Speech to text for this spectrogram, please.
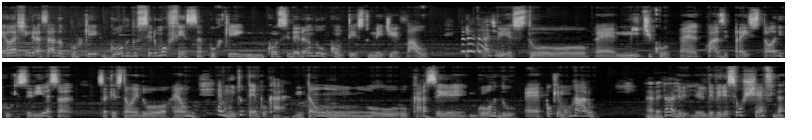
Eu acho engraçado porque gordo ser uma ofensa, porque considerando o contexto medieval, verdade, né? contexto é, mítico, né? Quase pré-histórico que seria essa, essa questão aí do Helm, é muito tempo, cara. Então, o, o cara ser gordo é Pokémon raro. É verdade. Ele, ele deveria ser o chefe da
